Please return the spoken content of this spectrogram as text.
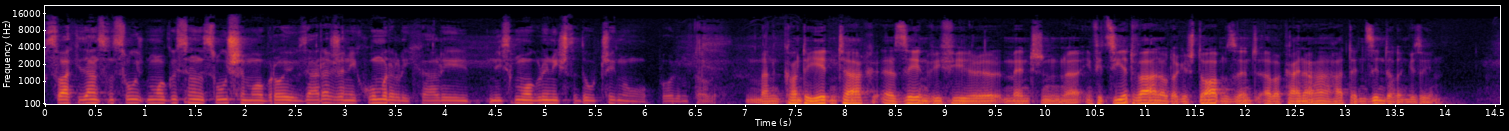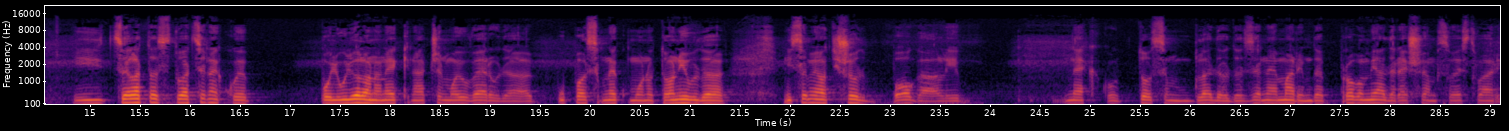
svaki dan sam slu, mogli sam da slušamo o broju zaraženih, umrlih, ali nismo mogli ništa da učimo povodom toga. Man konnte jeden Tag äh, sehen, wie viele Menschen äh, infiziert waren oder gestorben sind, aber keiner hat den Sinn darin gesehen. I cela ta situacija neko je poljuljala na neki način moju veru, da upao sam neku monotoniju, da nisam ja otišao od Boga, ali nekako to sam gledao da zanemarim, da probam ja da rešavam svoje stvari.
